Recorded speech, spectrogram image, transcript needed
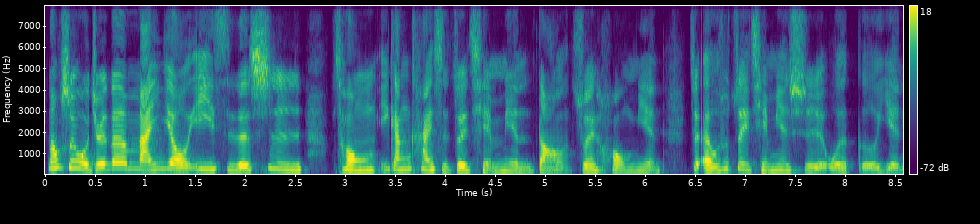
那所以我觉得蛮有意思的是，从一刚开始最前面到最后面，最哎，我说最前面是我的格言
